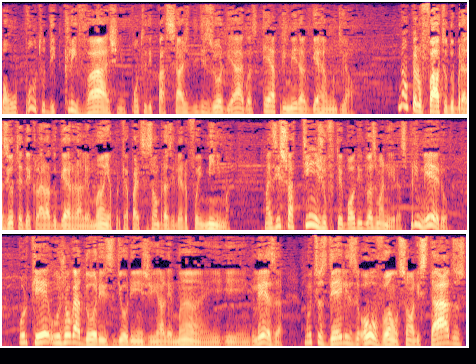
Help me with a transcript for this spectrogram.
Bom, o ponto de clivagem, o ponto de passagem, de divisor de águas é a Primeira Guerra Mundial. Não pelo fato do Brasil ter declarado guerra à Alemanha, porque a participação brasileira foi mínima, mas isso atinge o futebol de duas maneiras. Primeiro, porque os jogadores de origem alemã e, e inglesa, muitos deles ou vão, são alistados,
